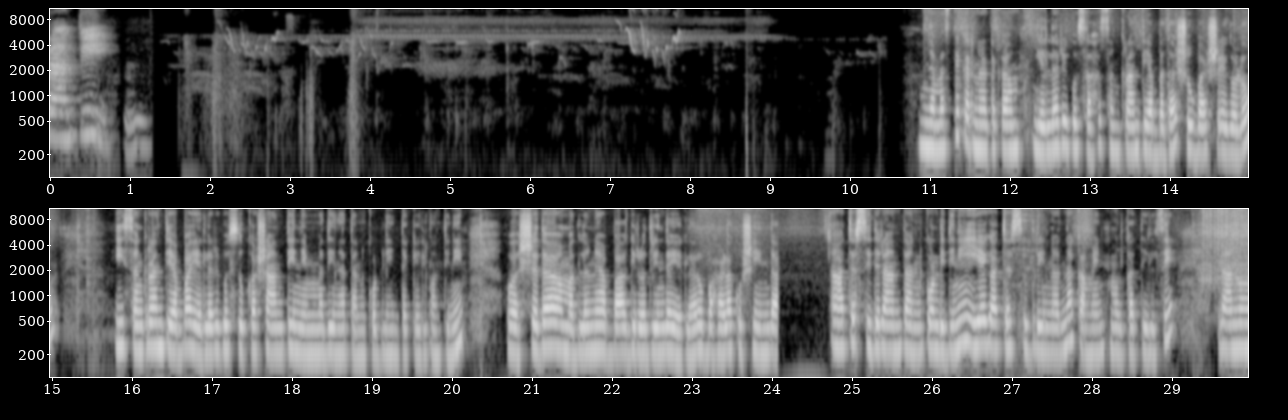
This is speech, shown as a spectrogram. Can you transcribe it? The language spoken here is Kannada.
ಸಂಕ್ರಾಂತಿ ನಮಸ್ತೆ ಕರ್ನಾಟಕ. ಎಲ್ಲರಿಗೂ ಸಹ ಸಂಕ್ರಾಂತಿ ಹಬ್ಬದ ಶುಭಾಶಯಗಳು. ಈ ಸಂಕ್ರಾಂತಿ ಹಬ್ಬ ಎಲ್ಲರಿಗೂ ಸುಖ, ಶಾಂತಿ, ನೆಮ್ಮದಿನ ತಂದುಕೊಡ್ಲಿ ಅಂತ ಕೇಳ್ಕೊತೀನಿ. ವರ್ಷದ ಮೊದಲನೇ ಹಬ್ಬ ಆಗಿರೋದ್ರಿಂದ ಎಲ್ಲರೂ ಬಹಳ ಖುಷಿಯಿಂದ ಆಚರಿಸಿದ್ದೀರಾ ಅಂತ ಅಂದ್ಕೊಂಡಿದ್ದೀನಿ ಹೇಗೆ ಆಚರಿಸಿದ್ರಿ ಅನ್ನೋದನ್ನ ಕಮೆಂಟ್ ಮೂಲಕ ತಿಳಿಸಿ. ನಾನು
